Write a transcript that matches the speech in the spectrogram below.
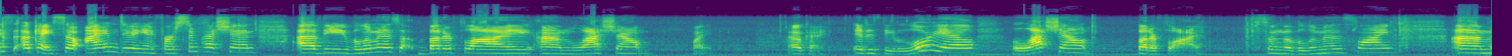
guys. Okay, so I am doing a first impression of the Voluminous Butterfly um, Lash Out. Wait. Okay. It is the L'Oreal Lash Out Butterfly. from the Voluminous line. Um,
